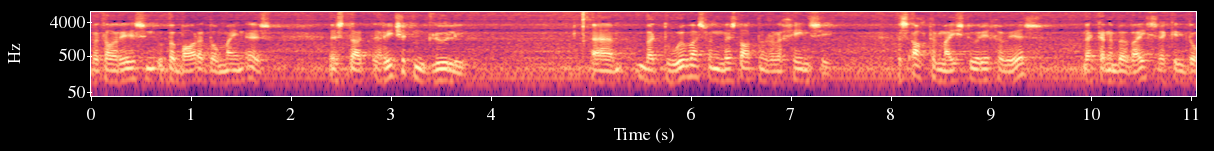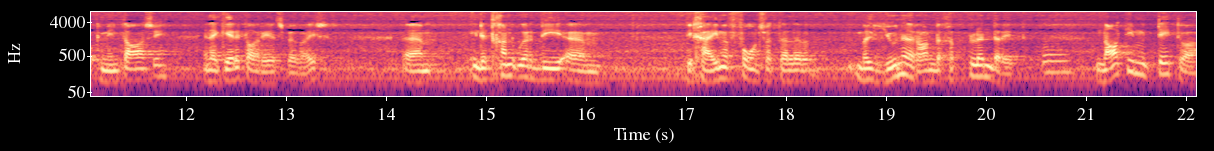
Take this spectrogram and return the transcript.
wat alreeds in openbare domein is, is dat Richard Ndluli ehm um, wat hoof was van misdaad en intelligensie is agter my storie geweest. Ek kan dit bewys, ek het die dokumentasie en ek het dit al reeds bewys. Ehm um, en dit gaan oor die ehm um, die geheime fonds wat hulle miljoene rande geplunder het. Mm. Natie Mtetwa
